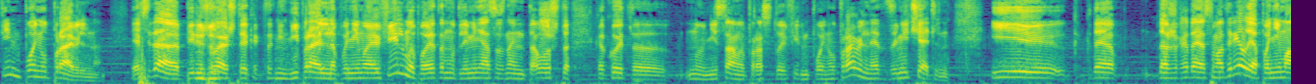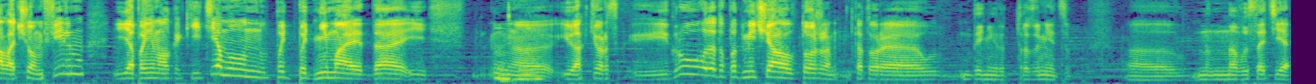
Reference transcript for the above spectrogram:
фильм понял правильно. Я всегда переживаю, что я как-то неправильно понимаю фильмы, поэтому для меня осознание того, что какой-то, ну, не самый простой фильм понял правильно, это замечательно. И когда я даже когда я смотрел, я понимал, о чем фильм, и я понимал, какие темы он поднимает, да, и, э, и актерскую игру вот эту подмечал тоже, которая у Де разумеется, э, на высоте.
